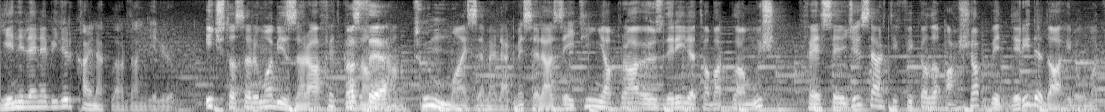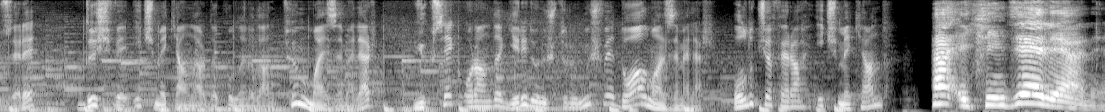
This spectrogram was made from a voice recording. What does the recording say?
yenilenebilir kaynaklardan geliyor. İç tasarıma bir zarafet kazandıran tüm malzemeler mesela zeytin yaprağı özleriyle tabaklanmış FSC sertifikalı ahşap ve deri de dahil olmak üzere dış ve iç mekanlarda kullanılan tüm malzemeler yüksek oranda geri dönüştürülmüş ve doğal malzemeler. Oldukça ferah iç mekan Ha ikinci el yani.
